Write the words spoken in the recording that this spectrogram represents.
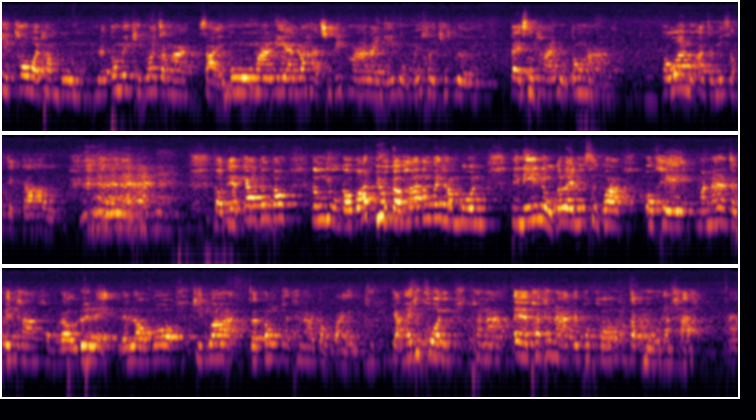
คิดเข้าวัดทำบุญ แล้วก็ไม่คิดว่าจะมาสายมูมาเรียนรหัสชีวิตมาอะไรนี้หนูไม่เคยคิดเลย แต่สุดท้ายหนูต้องมา เพราะว่าหนูอาจจะมี279สอบเรียนเก้าต้องต้องต้องอยู่กับวัดอยู่กับพระต้องไปทำบุญ ทีนี้หนูก็เลยรู้สึกว่าโอเค มันน่าจะเป็นทางของเราด้วยแหละ แล้วเราก็คิดว่าจะต้องพัฒนาต่อไป อยากให้ทุกคนพัฒนาเออพัฒนาไปพร้อมๆกับหนูนะคะอ่า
